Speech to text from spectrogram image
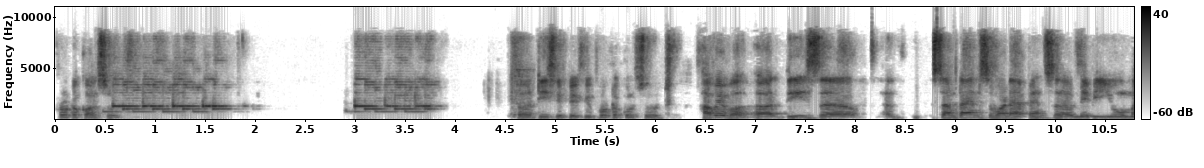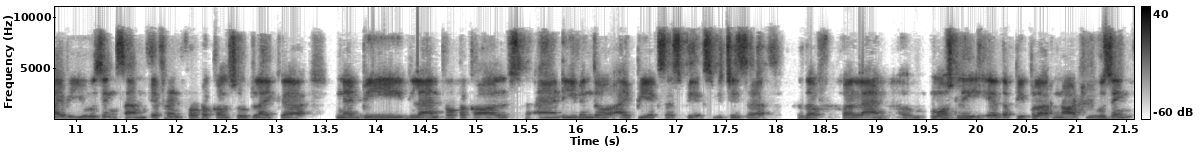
protocol suite. Uh, TCP/IP protocol suite. However, uh, these uh, uh, sometimes what happens, uh, maybe you might be using some different protocol suite like NetB, LAN protocols, and even though IPX, SPX, which is the LAN. mostly the people are not using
